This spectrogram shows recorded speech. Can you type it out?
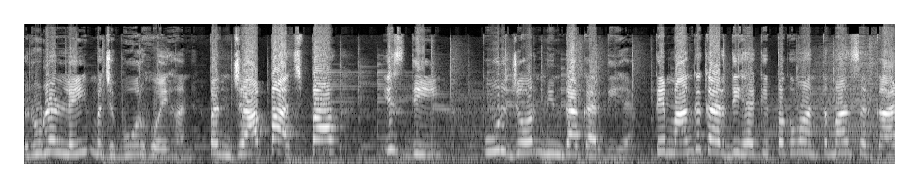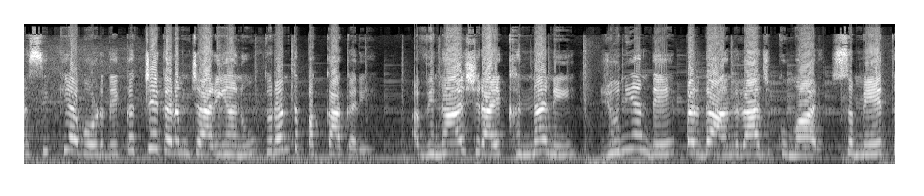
ਰੁਲਣ ਲਈ ਮਜਬੂਰ ਹੋਏ ਹਨ। ਪੰਜਾਬ ਭਾਜਪਾ ਇਸ ਦੀ ਪੂਰਜੋਰ ਨਿੰਦਾ ਕਰਦੀ ਹੈ ਤੇ ਮੰਗ ਕਰਦੀ ਹੈ ਕਿ ਭਗਵੰਤ ਮਾਨ ਸਰਕਾਰ ਸਿੱਖਿਆ ਬੋਰਡ ਦੇ ਕੱਚੇ ਕਰਮਚਾਰੀਆਂ ਨੂੰ ਤੁਰੰਤ ਪੱਕਾ ਕਰੇ। ਅਵਿਨਾਸ਼ ਰਾਏ ਖੰਨਾ ਨੇ ਯੂਨੀਅਨ ਦੇ ਪ੍ਰਧਾਨ ਰਾਜ ਕੁਮਾਰ ਸਮੇਤ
